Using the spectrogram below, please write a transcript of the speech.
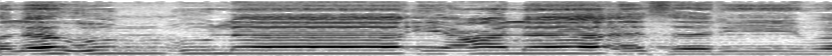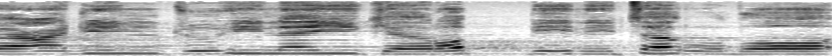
قالهم أولئي على أثري وعجلت إليك رب لترضى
